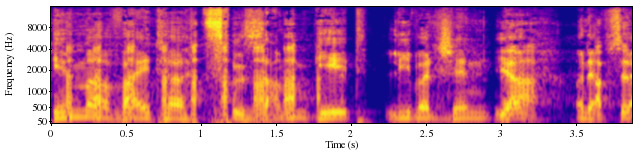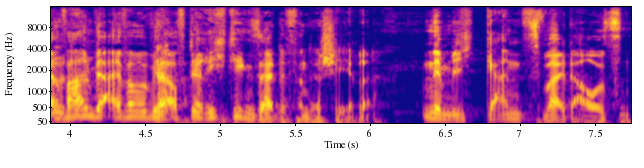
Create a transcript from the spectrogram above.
immer weiter zusammengeht, lieber Chin? Ja, Und da, absolut. da waren wir einfach mal wieder Ja. auf der richtigen Seite von der Schere. Nämlich ganz weit außen.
